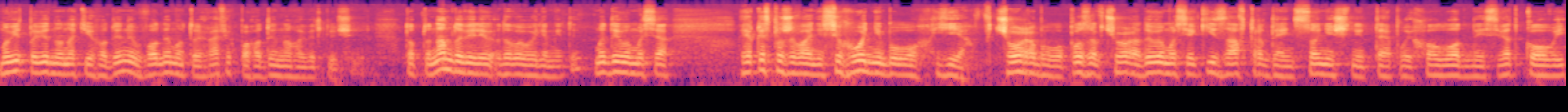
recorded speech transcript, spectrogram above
ми відповідно на ті години вводимо той графік погодинного відключення. Тобто нам довели ліміти, ми дивимося, яке споживання сьогодні було, є, вчора було, позавчора. Дивимося, який завтра день, сонячний, теплий, холодний, святковий.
